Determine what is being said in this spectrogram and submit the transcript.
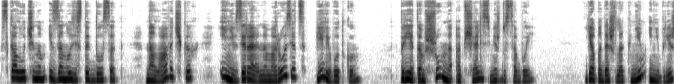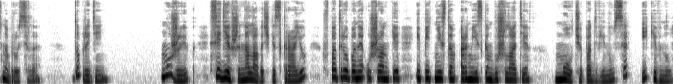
сколоченным из занозистых досок, на лавочках и, невзирая на морозец, пили водку. При этом шумно общались между собой. Я подошла к ним и небрежно бросила. «Добрый день». Мужик, сидевший на лавочке с краю, в потрепанной ушанке и пятнистом армейском бушлате, молча подвинулся и кивнул.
